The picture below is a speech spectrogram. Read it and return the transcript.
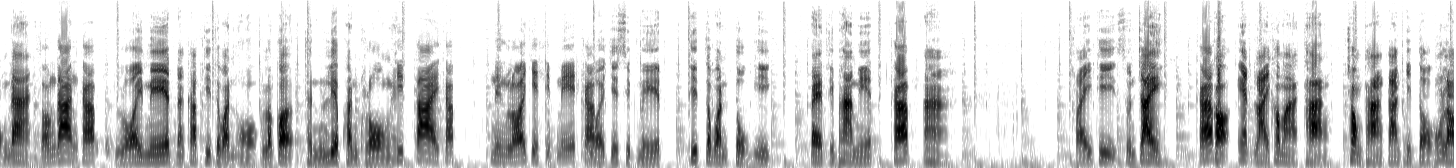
2 ด้านสองด้านครับ 100 เมตรนะครับทิศตะวันออกแล้วก็ถนนเรียบคันคลองเนี่ยทิศใต้ครับ 170 เมตรครับ 170 เมตร ทิศตะวันตกอีก 85 เมตรครับอ่าใครที่สนใจครับก็แอดไลน์เข้ามาทางช่องทางการติดต่อของเรา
